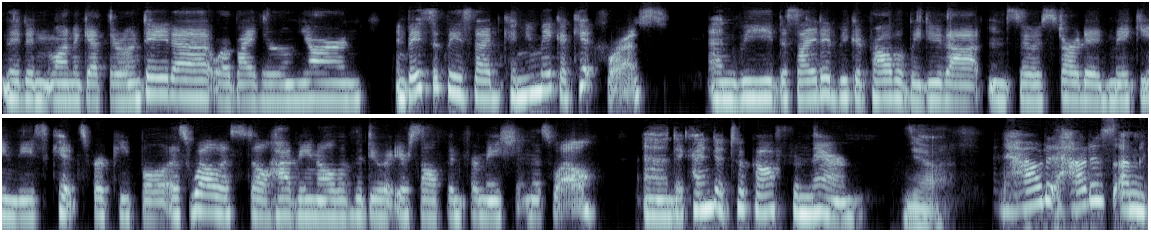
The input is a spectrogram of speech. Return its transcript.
They didn't want to get their own data or buy their own yarn and basically said, Can you make a kit for us? And we decided we could probably do that. And so started making these kits for people, as well as still having all of the do it yourself information as well. And it kind of took off from there. Yeah. And how did how does I'm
